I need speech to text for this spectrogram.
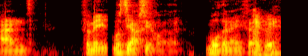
and for me was the absolute highlight more than anything. I agree.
